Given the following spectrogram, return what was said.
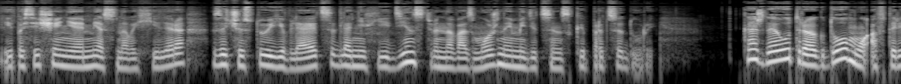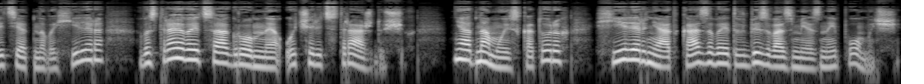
и посещение местного хиллера зачастую является для них единственно возможной медицинской процедурой. Каждое утро к дому авторитетного хиллера выстраивается огромная очередь страждущих, ни одному из которых хиллер не отказывает в безвозмездной помощи.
